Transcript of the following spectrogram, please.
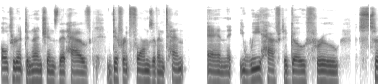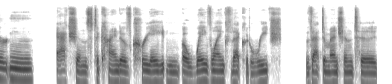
alternate dimensions that have different forms of intent. And we have to go through certain actions to kind of create a wavelength that could reach that dimension to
